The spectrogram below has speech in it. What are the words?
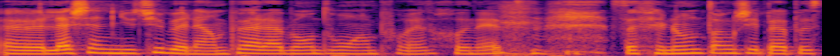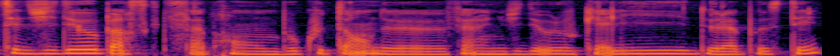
la chaîne YouTube, elle est un peu à l'abandon, hein, pour être honnête. ça fait longtemps que j'ai pas posté de vidéo parce que ça prend beaucoup de temps de faire une vidéo locali, de la poster.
